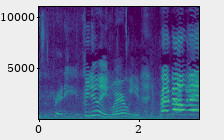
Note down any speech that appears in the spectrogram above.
this is pretty. What are we doing? Where are we? Red Velvet!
